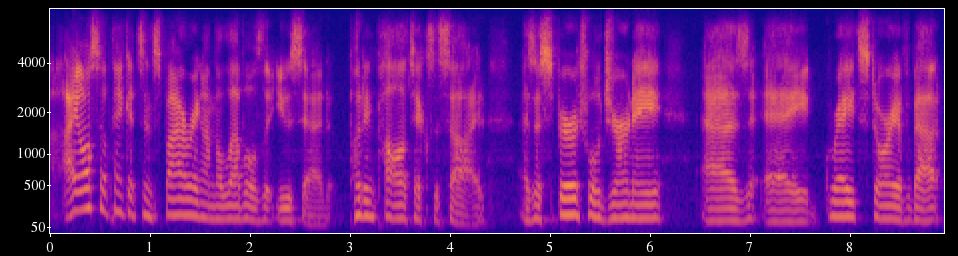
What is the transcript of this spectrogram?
I also think it's inspiring on the levels that you said, putting politics aside, as a spiritual journey, as a great story of about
